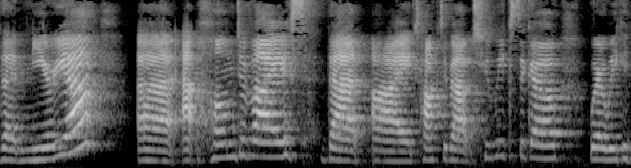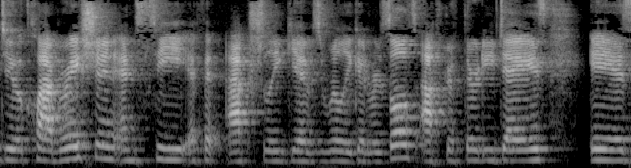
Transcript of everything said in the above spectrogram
the NIRA uh, at-home device that I talked about two weeks ago where we could do a collaboration and see if it actually gives really good results after 30 days is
